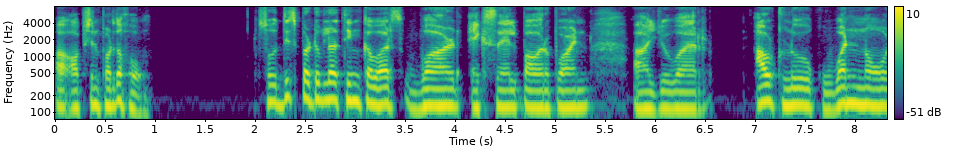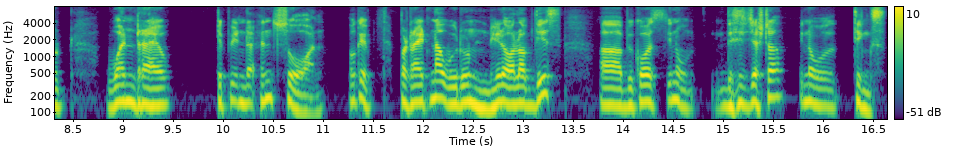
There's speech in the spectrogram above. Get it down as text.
uh, option for the home. So this particular thing covers Word, Excel, PowerPoint, uh, your Outlook, OneNote, OneDrive, Defender, and so on. Okay, but right now we don't need all of this uh, because you know this is just a you know things.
